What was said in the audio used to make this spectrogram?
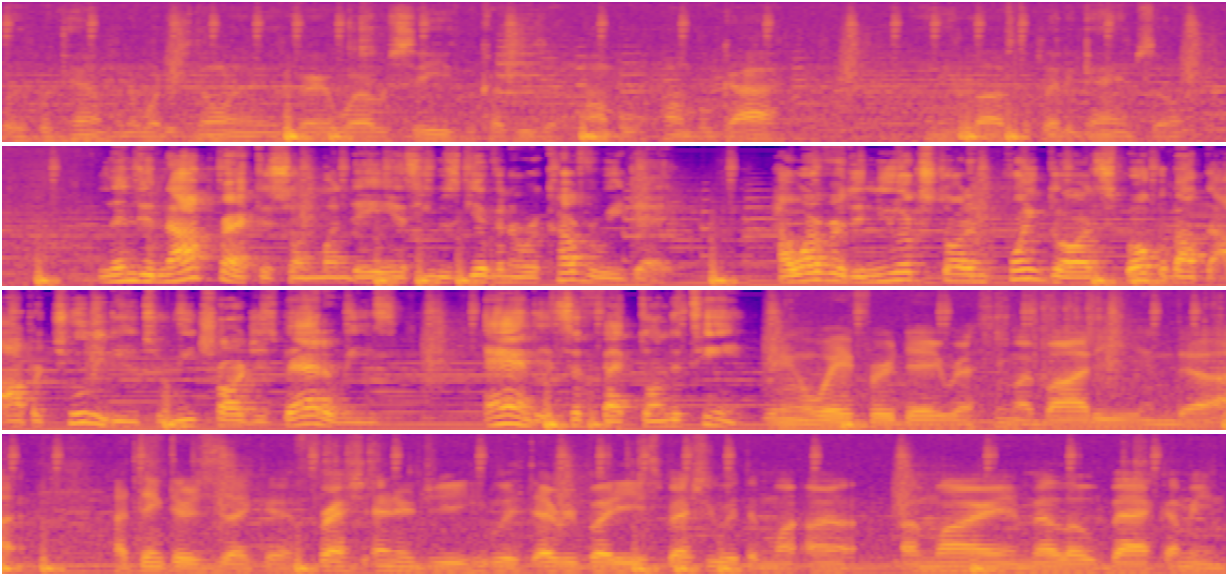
with, with him and what he's doing. And it's very well received because he's a humble, humble guy and he loves to play the game. So Lin did not practice on Monday as he was given a recovery day. However, the New York starting point guard spoke about the opportunity to recharge his batteries and its effect on the team. Getting away for a day, resting my body, and uh, I think there's like a fresh energy with everybody, especially with Amar, uh, Amar'e and Melo back. I mean,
